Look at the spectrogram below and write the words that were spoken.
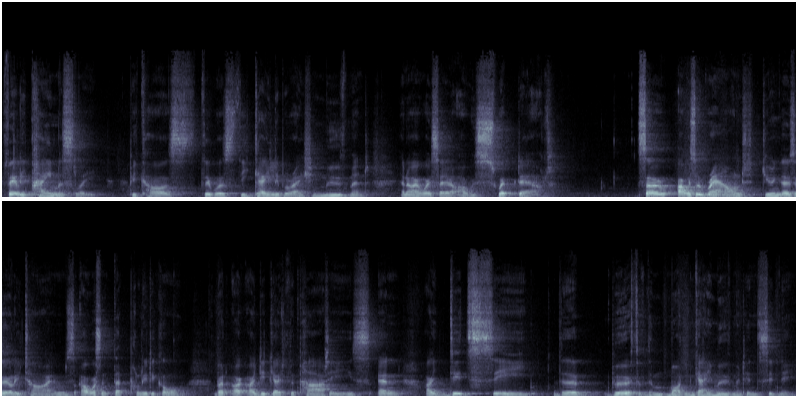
fairly painlessly because there was the gay liberation movement, and I always say I was swept out. So I was around during those early times. I wasn't that political, but I, I did go to the parties and I did see the birth of the modern gay movement in Sydney.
